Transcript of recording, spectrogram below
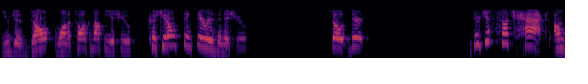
You just don't want to talk about the issue because you don't think there is an issue. So they're they're just such hacks. I'm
